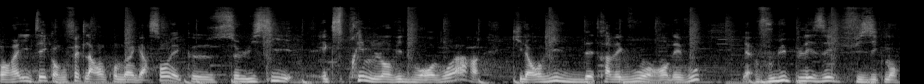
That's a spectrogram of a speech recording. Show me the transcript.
En réalité, quand vous faites la rencontre d'un garçon et que celui-ci exprime l'envie de vous revoir, qu'il a envie d'être avec vous en rendez-vous, vous lui plaisez physiquement.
